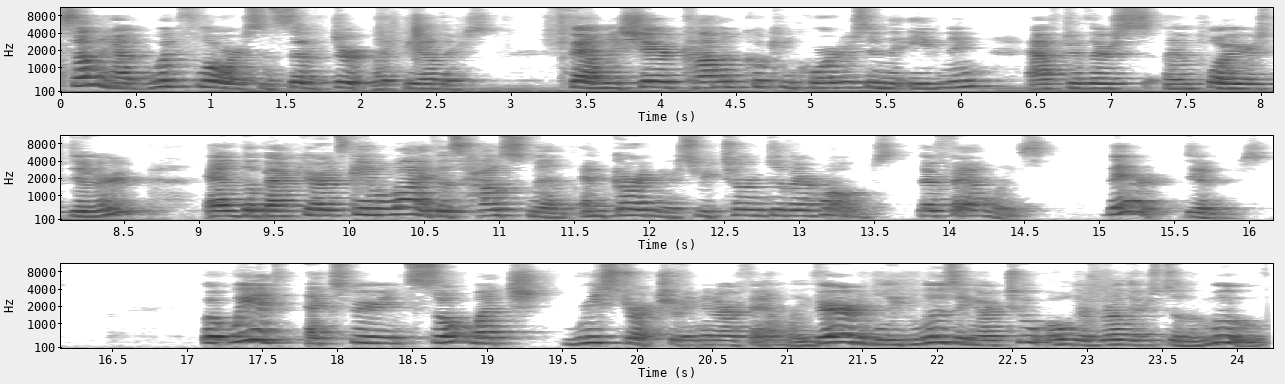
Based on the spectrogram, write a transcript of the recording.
Some had wood floors instead of dirt like the others. Families shared common cooking quarters in the evening after their employers dinnered, and the backyards came alive as housemen and gardeners returned to their homes, their families, their dinners. But we had experienced so much restructuring in our family, veritably losing our two older brothers to the move,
